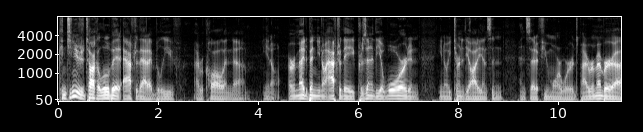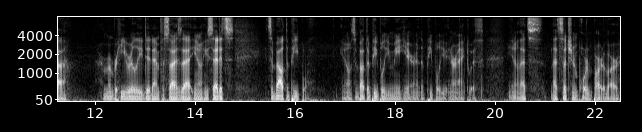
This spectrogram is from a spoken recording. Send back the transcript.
continued to talk a little bit after that, I believe I recall, and um, you know, or it might have been you know after they presented the award, and you know he turned to the audience and and said a few more words. But I remember, uh, I remember he really did emphasize that. You know, he said it's it's about the people. You know, it's about the people you meet here and the people you interact with. You know, that's that's such an important part of our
